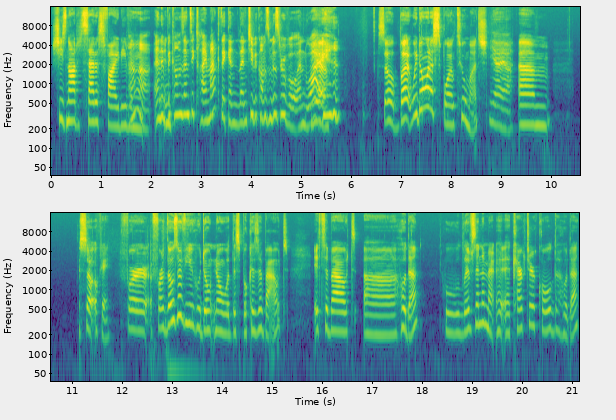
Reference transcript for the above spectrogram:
she's not satisfied even. Ah, and it in- becomes anticlimactic, and then she becomes miserable. And why? Yeah. so, but we don't want to spoil too much. yeah, yeah. Um. So okay, for for those of you who don't know what this book is about, it's about uh, Huda, who lives in America. A character called Huda,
